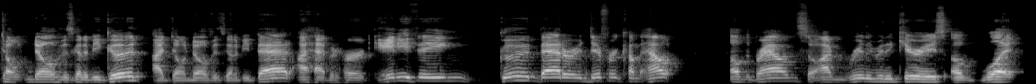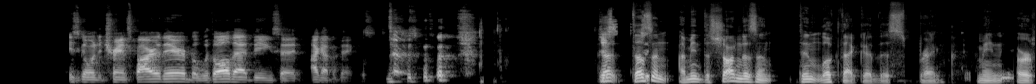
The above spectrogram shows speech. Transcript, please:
don't know if it's going to be good. I don't know if it's going to be bad. I haven't heard anything good, bad, or indifferent come out of the Browns. So I'm really, really curious of what is going to transpire there. But with all that being said, I got the Bengals. Just, doesn't I mean Deshaun doesn't didn't look that good this spring. I mean, or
